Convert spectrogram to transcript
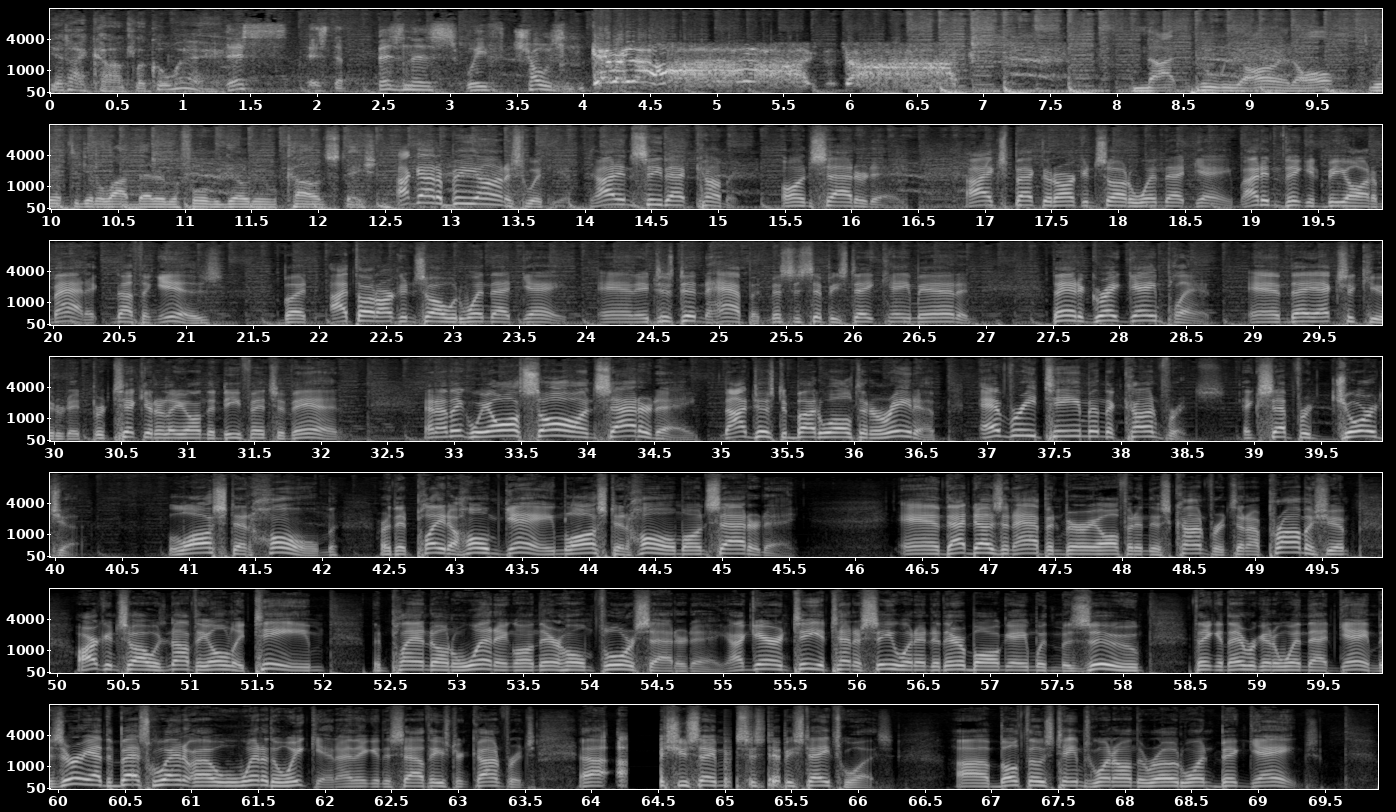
Yet I can't look away. This is the business we've chosen. Give me the Hogs! not who we are at all. We have to get a lot better before we go to College Station. I got to be honest with you. I didn't see that coming on Saturday. I expected Arkansas to win that game. I didn't think it'd be automatic. Nothing is. But I thought Arkansas would win that game. And it just didn't happen. Mississippi State came in and they had a great game plan and they executed it, particularly on the defensive end. And I think we all saw on Saturday, not just at Bud Walton Arena, every team in the conference, except for Georgia, lost at home or that played a home game, lost at home on Saturday. And that doesn't happen very often in this conference. And I promise you, Arkansas was not the only team that planned on winning on their home floor Saturday. I guarantee you Tennessee went into their ball game with Mizzou thinking they were going to win that game. Missouri had the best win, uh, win of the weekend, I think, in the Southeastern Conference. Uh, as you say, Mississippi State's was. Uh, both those teams went on the road, won big games.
